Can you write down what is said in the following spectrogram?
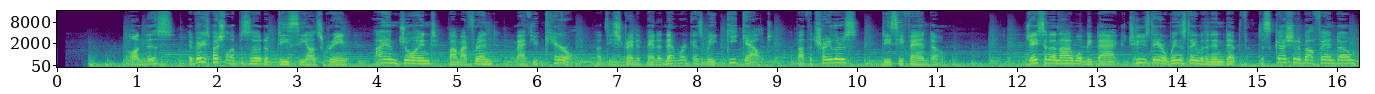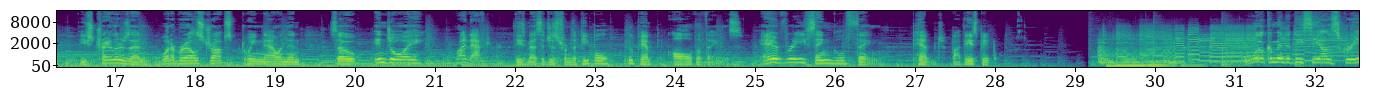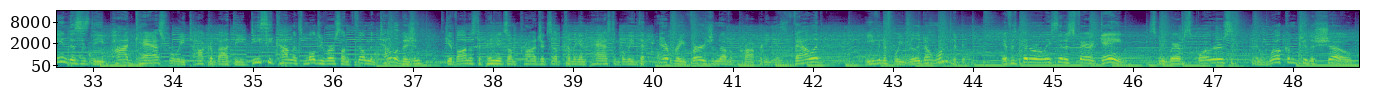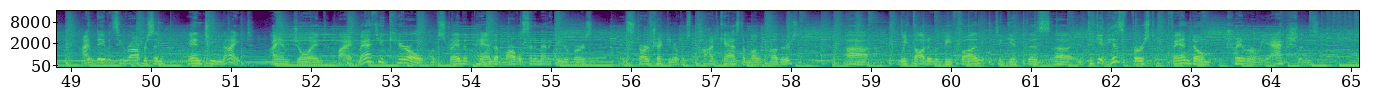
On this, a very special episode of DC on Screen, I am joined by my friend Matthew Carroll of the Stranded Panda Network as we geek out about the trailers, DC Fandom. Jason and I will be back Tuesday or Wednesday with an in depth discussion about Fandom, these trailers, and whatever else drops between now and then. So enjoy right after these messages from the people who pimp all the things. Every single thing pimped by these people. Welcome into DC on Screen. This is the podcast where we talk about the DC Comics multiverse on film and television, give honest opinions on projects upcoming and past, and believe that every version of a property is valid, even if we really don't want it to be. If it's been released, it is fair game, so beware of spoilers, and welcome to the show. I'm David C. Robertson, and tonight I am joined by Matthew Carroll of Stranded Panda, Marvel Cinematic Universe, and Star Trek Universe podcast, among others. Uh, we thought it would be fun to get this uh, to get his first fandom trailer reactions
